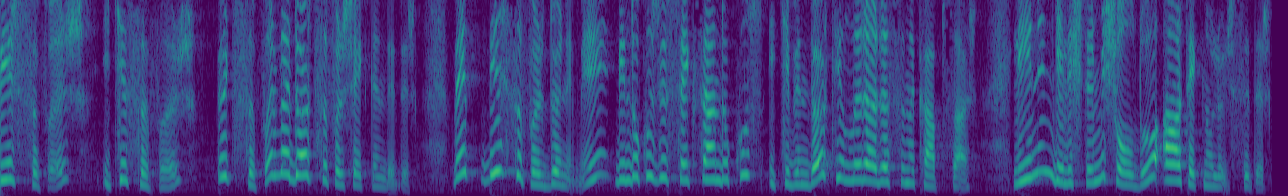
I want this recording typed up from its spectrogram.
1.0, 2.0, 3.0 ve 4.0 şeklindedir. Web 1.0 dönemi 1989-2004 yılları arasını kapsar. Lee'nin geliştirmiş olduğu ağ teknolojisidir.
